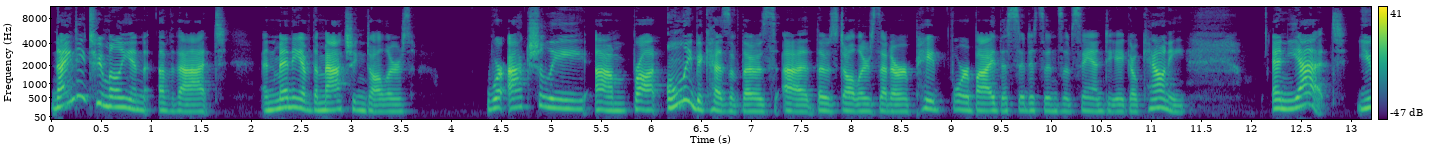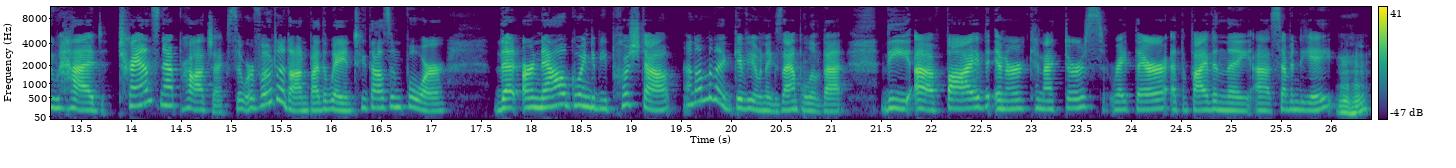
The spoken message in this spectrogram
92 million of that and many of the matching dollars were actually um, brought only because of those uh, those dollars that are paid for by the citizens of San Diego County. And yet, you had Transnet projects that were voted on, by the way, in 2004 that are now going to be pushed out. And I'm going to give you an example of that. The uh, five interconnectors right there at the five in the uh, 78. Mm-hmm.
